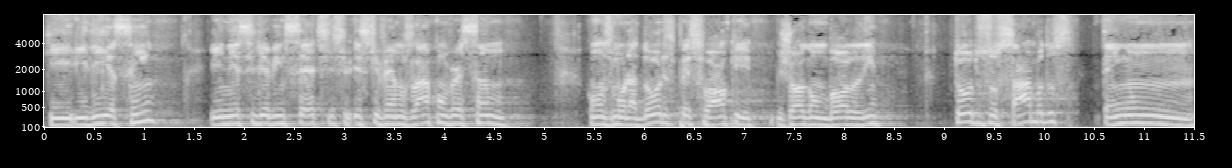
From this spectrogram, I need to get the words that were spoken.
que iria sim, e nesse dia 27 estivemos lá, conversamos com os moradores, o pessoal que jogam bola ali todos os sábados. Tem um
